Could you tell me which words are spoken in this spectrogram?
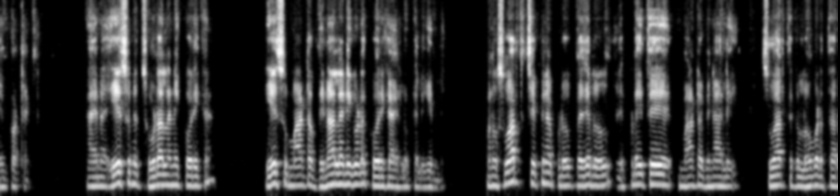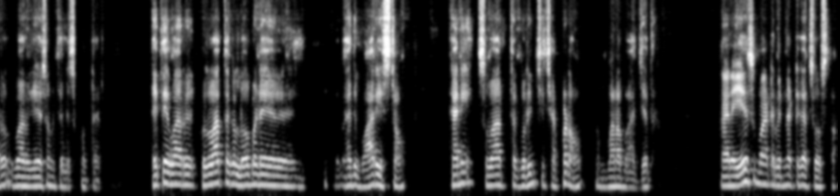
ఇంపార్టెంట్. ఆయన యేసుని చూడాలని కోరిక యేసు మాట వినాలని కూడా కోరిక ఆయనలో కలిగింది. మనం సువార్త చెప్పినప్పుడు ప్రజలు ఎప్పుడైతే మాట వినాలి సువార్తకు లోబడతారో వారు యేసును తెలుసుకుంటారు. అయితే వారు సువార్తకు లోబడే అది వారి ఇష్టం. కానీ సువార్త గురించి చెప్పడం మన బాధ్యత. ఆయన యేసు మాట విన్నట్టుగా చూస్తాం.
